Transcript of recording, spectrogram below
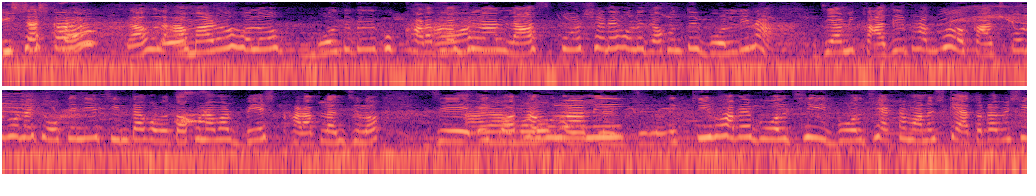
বিশ্বাস করো? রাহুল আমারও হলো বলতে তোকে খুব খারাপ লাগছে আর লাস্ট পোর্শনে হলো যখন তুই বললি না যে আমি কাজে থাকব কাজ করব নাকি ওকে নিয়ে চিন্তা করব তখন আমার বেশ খারাপ লাগছিল। যে এই কথাগুলো আমি কীভাবে বলছি বলছি একটা মানুষকে এতটা বেশি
